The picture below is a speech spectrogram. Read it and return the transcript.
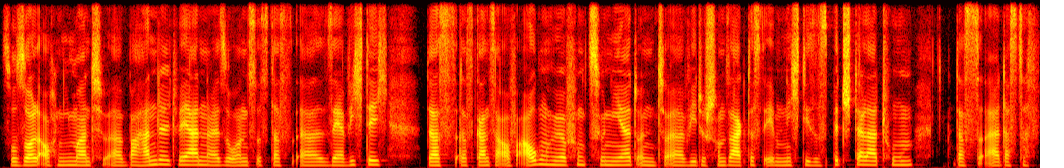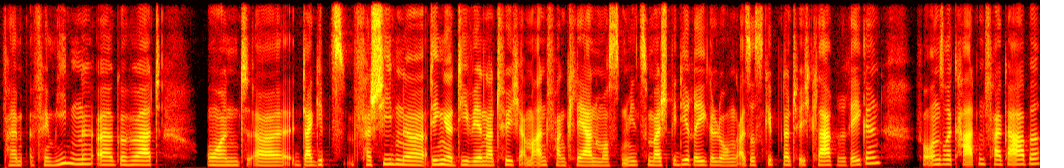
so soll auch niemand äh, behandelt werden. Also uns ist das äh, sehr wichtig, dass das Ganze auf Augenhöhe funktioniert und äh, wie du schon sagtest, eben nicht dieses Bittstellertum, dass, äh, dass das vermieden äh, gehört. Und äh, da gibt es verschiedene Dinge, die wir natürlich am Anfang klären mussten, wie zum Beispiel die Regelung. Also es gibt natürlich klare Regeln für unsere Kartenvergabe,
